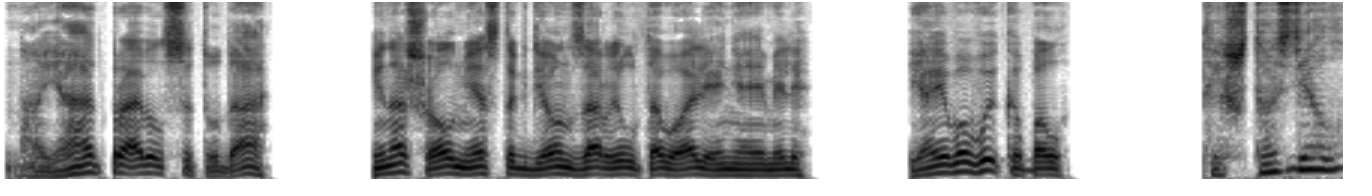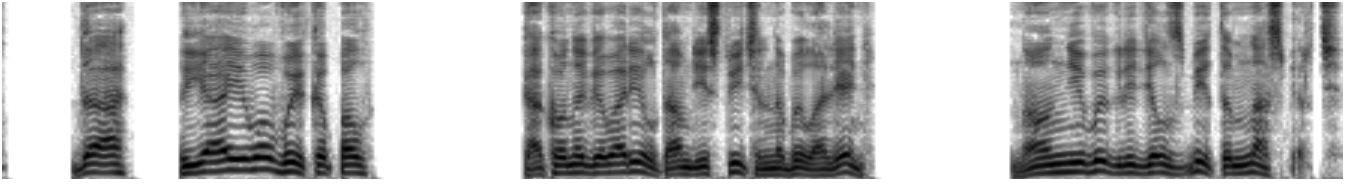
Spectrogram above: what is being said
Но я отправился туда и нашел место, где он зарыл того оленя Эмили. Я его выкопал. «Ты что сделал?» «Да, я его выкопал. Как он и говорил, там действительно был олень, но он не выглядел сбитым насмерть.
